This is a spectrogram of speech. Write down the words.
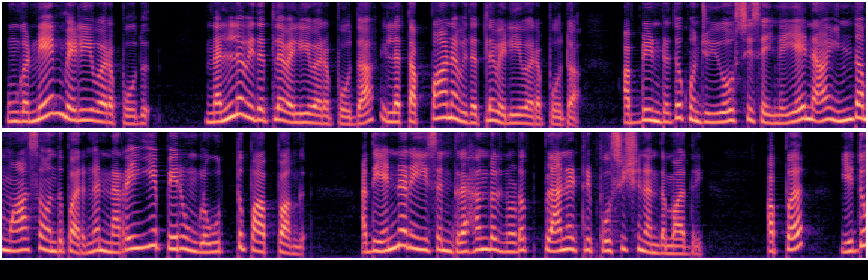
உங்கள் நேம் வெளியே வரப்போகுது. நல்ல விதத்தில் வெளியே வரப்போதா இல்லை தப்பான விதத்தில் வெளியே வரப்போதா அப்படின்றத கொஞ்சம் யோசிச்சு செய்யுங்க. ஏன்னா இந்த மாதம் வந்து பாருங்கள் நிறைய பேர் உங்களை உத்து பார்ப்பாங்க. அது என்ன ரீசன் கிரகங்களோட பிளானட்ரி பொசிஷன் அந்த மாதிரி. அப்போ ஏதோ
